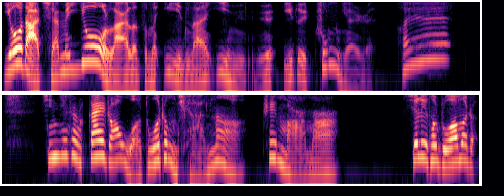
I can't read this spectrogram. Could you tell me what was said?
有打前面又来了这么一男一女，一对中年人。哎，今天这是该找我多挣钱呢？这买卖，心里头琢磨着。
